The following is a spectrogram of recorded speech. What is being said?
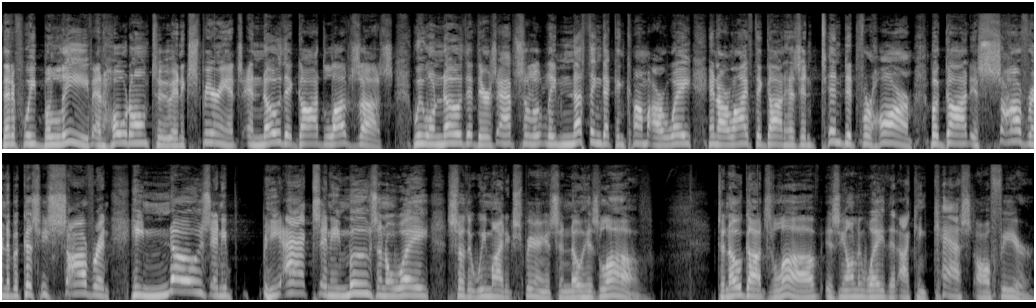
that if we believe and hold on to and experience and know that God loves us, we will know that there's absolutely nothing that can come our way in our life that God has intended for harm. But God is sovereign, and because He's sovereign, He knows and He he acts and he moves in a way so that we might experience and know his love. To know God's love is the only way that I can cast all fear.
